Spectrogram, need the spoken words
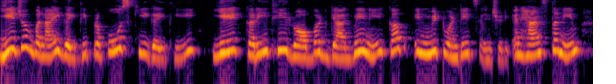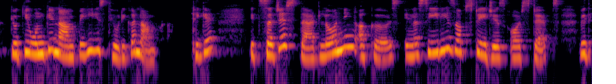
ये जो बनाई गई थी प्रपोज की गई थी, ये करी थी रॉबर्ट गैगने ने कब? In mid twenty century enhance the name क्योंकि उनके नाम पे ही इस थ्योरी का नाम पड़ा, ठीक है? It suggest that learning occurs in a series of stages और steps with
